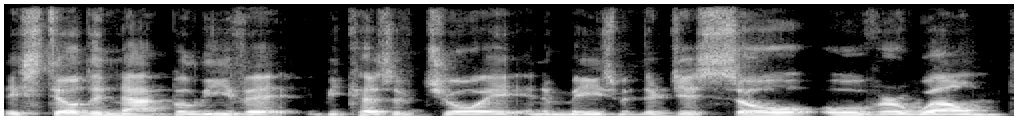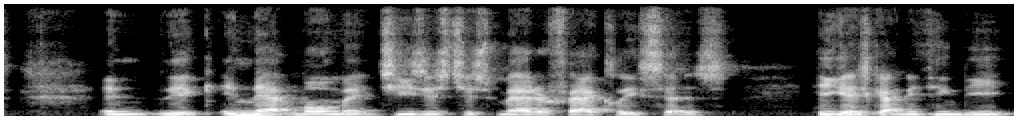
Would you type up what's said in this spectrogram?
they still did not believe it because of joy and amazement. They're just so overwhelmed. And like in that moment jesus just matter of factly says hey you guys got anything to eat?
